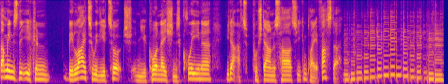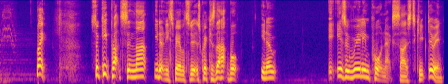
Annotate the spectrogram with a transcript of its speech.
That means that you can be lighter with your touch and your coordination is cleaner. You don't have to push down as hard so you can play it faster. Great. So keep practicing that. You don't need to be able to do it as quick as that, but you know, it is a really important exercise to keep doing.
